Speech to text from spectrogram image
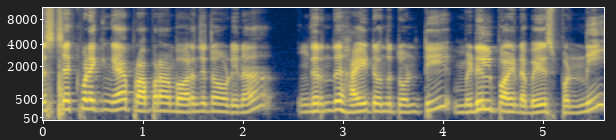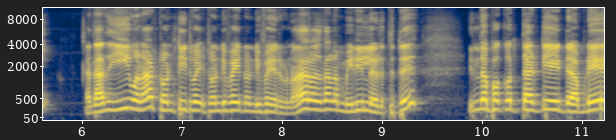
ஜஸ்ட் செக் பண்ணிக்கோங்க. ப்ராப்பராக நம்ம வரைஞ்சிட்டோம் அப்படின்னா இங்கேருந்து ஹைட் வந்து டுவெண்ட்டி மிடில் பாயிண்ட்டை பேஸ் பண்ணி அதாவது ஈவனாக twenty twenty five twenty five இருக்கணும். அதனால தான் நம்ம மிடில் எடுத்துகிட்டு இந்த பக்கம் தேர்ட்டி எயிட் அப்படியே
